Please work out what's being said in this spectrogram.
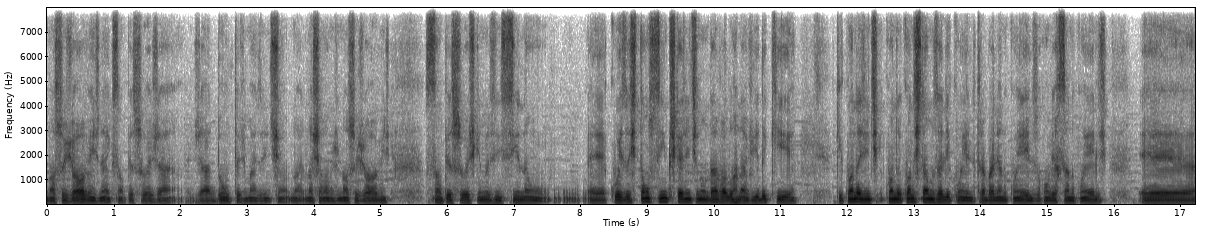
nossos jovens, né, que são pessoas já, já adultas, mas a gente nós chamamos nossos jovens, são pessoas que nos ensinam é, coisas tão simples que a gente não dá valor na vida que, que quando a gente quando, quando estamos ali com ele, trabalhando com eles ou conversando com eles, é,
